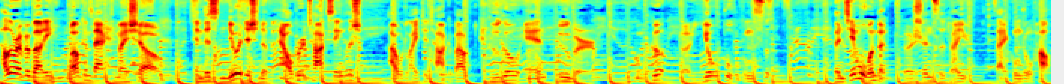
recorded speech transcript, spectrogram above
Hello, everybody. Welcome back to my show. In this new edition of Albert Talks English, I would like to talk about Google and Uber. 谷歌和优步公司。本节目文本和生词短语在公众号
